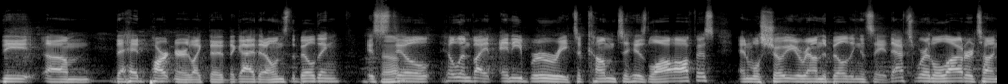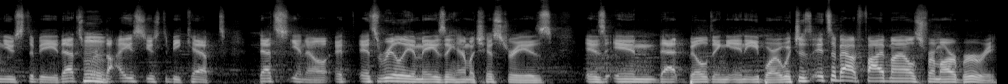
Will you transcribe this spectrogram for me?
the um, the head partner, like the, the guy that owns the building, is Huh? still he'll invite any brewery to come to his law office and will show you around the building and say that's where the lauter tun used to be. That's where the ice used to be kept. That's you know it, it's really amazing how much history is is in that building in Ybor, which is it's about five miles from our brewery.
